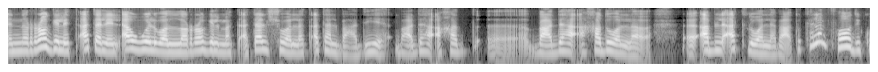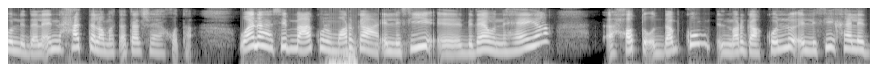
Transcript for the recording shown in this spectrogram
إن الراجل اتقتل الأول ولا الراجل ما اتقتلش ولا اتقتل بعديه بعدها أخد بعدها أخده ولا قبل قتله ولا بعده. كلام فاضي كل ده لأن حتى لو ما اتقتلش هياخدها. وأنا هسيب معاكم المرجع اللي فيه البداية والنهاية أحطه قدامكم المرجع كله اللي فيه خالد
